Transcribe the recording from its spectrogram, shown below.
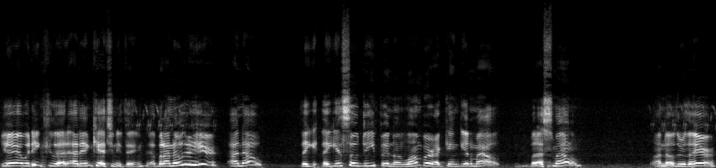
Yeah, we didn't. I didn't catch anything, but I know they're here. I know. They they get so deep in the lumber, I can't get them out, but I smell them. I know they're there.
